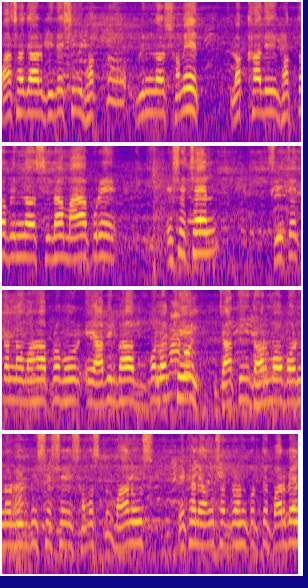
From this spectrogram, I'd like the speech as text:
পাঁচ হাজার বিদেশি ভক্তবৃন্দ সমেত লক্ষাধিক ভক্তবৃন্দ সিধা মায়াপুরে এসেছেন শ্রী চৈতন্য মহাপ্রভুর এই আবির্ভাব উপলক্ষে জাতি, ধর্ম, বর্ণ নির্বিশেষে সমস্ত মানুষ এখানে অংশগ্রহণ করতে পারবেন।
